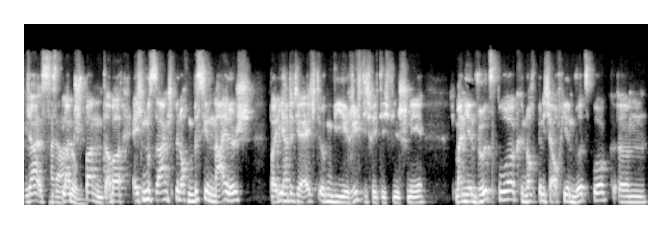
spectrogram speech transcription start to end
Ja, es Keine bleibt Ahnung. spannend. Aber ich muss sagen, ich bin auch ein bisschen neidisch, weil ihr hattet ja echt irgendwie richtig, richtig viel Schnee. Ich meine, hier in Würzburg, noch bin ich ja auch hier in Würzburg, ähm,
